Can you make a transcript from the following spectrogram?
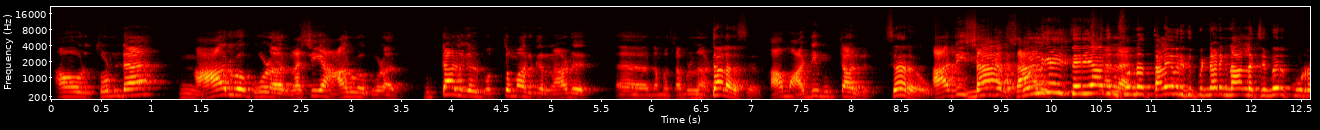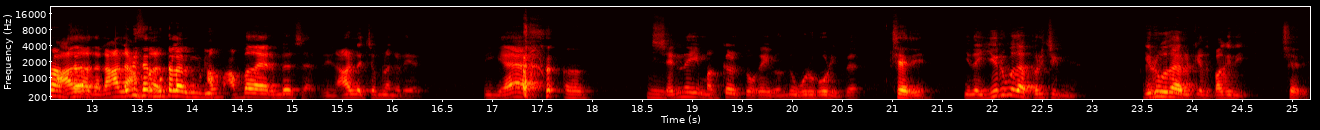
அவன் ஒரு தொண்டை. ஆர்வ கோளாறு ரசிகன் ஆர்வ கோளாறு. முட்டாள்கள் மொத்தமா இருக்கிற நாடு நம்ம தமிழ்நாடு. சார்? ஆமா அடி முட்டாள்கள். சார் அடி. கொள்கை தெரியாதுன்னு. சொன்ன தலைவருக்கு பின்னாடி நாலு லட்சம் பேர் கூடுறாங்க நாலு சார் முட்டாளா இருக்க முடியும்? ஐம்- ஐம்பதாயிரம் பேர் சார். நீ நாலு லட்சம்லாம் கிடையாது. நீங்க. சென்னை மக்கள் தொகை வந்து ஒரு கோடி பேர். சரி. இதை இருபதா பிரிச்சுக்கங்க. இருபதா இருக்கு இந்த பகுதி. சரி.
